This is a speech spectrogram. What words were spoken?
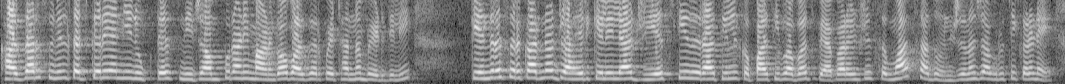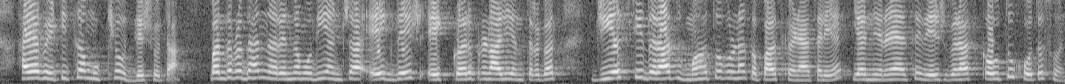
खासदार सुनील तटकरे यांनी नुकतेच निजामपूर आणि माणगाव बाजारपेठांना भेट दिली. केंद्र सरकारनं जाहीर केलेल्या जीएसटी दरातील कपातीबाबत व्यापाऱ्यांशी संवाद साधून जनजागृती करणे हा या भेटीचा मुख्य उद्देश होता. पंतप्रधान नरेंद्र मोदी यांच्या एक देश एक कर प्रणाली अंतर्गत जीएसटी दरात महत्त्वपूर्ण कपात करण्यात आली आहे. या निर्णयाचे देशभरात कौतुक होत असून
